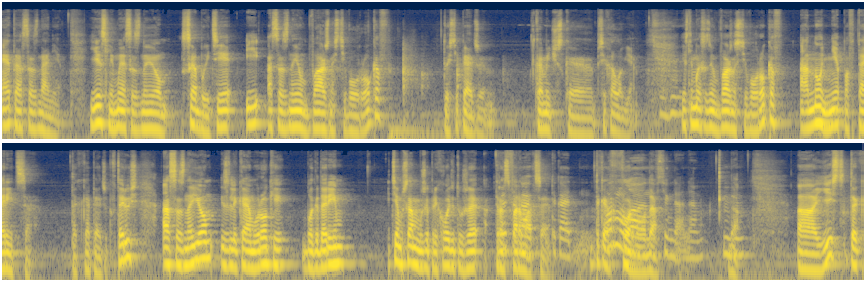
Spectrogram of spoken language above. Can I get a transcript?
это осознание. Если мы осознаем события и осознаем важность его уроков, то есть, опять же, комическая психология, mm-hmm. если мы осознаем важность его уроков, оно не повторится так как, опять же, повторюсь, осознаем, извлекаем уроки, благодарим, и тем самым уже приходит уже трансформация. Такая, такая, такая формула, формула да. навсегда, да. Да. Угу. А, есть, так,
